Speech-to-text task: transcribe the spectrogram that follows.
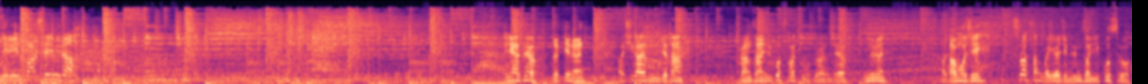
길이 빡세입니다. 안녕하세요. 저께는 어, 시간 문제상 부랑산 1코스밖에 못 돌았는데요. 오늘은 어, 나머지 수락산과 이어지는 능선 2코스로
